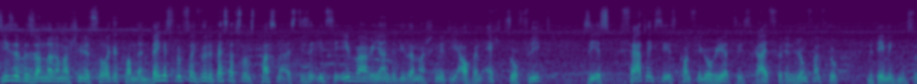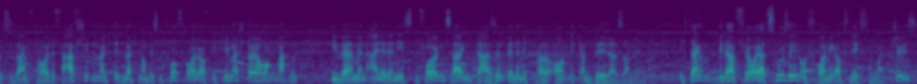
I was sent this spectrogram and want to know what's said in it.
diese besondere Maschine zurückgekommen. Denn welches Flugzeug würde besser zu uns passen als diese ICE-Variante dieser Maschine, die auch in echt so fliegt? Sie ist fertig, sie ist konfiguriert, sie ist reif für den Jungfernflug, mit dem ich mich sozusagen für heute verabschieden möchte. Ich möchte noch ein bisschen Vorfreude auf die Klimasteuerung machen. Die werden wir in einer der nächsten Folgen zeigen. Da sind wir nämlich gerade ordentlich am Bilder sammeln. Ich danke wieder für euer Zusehen und freue mich aufs nächste Mal. Tschüss!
